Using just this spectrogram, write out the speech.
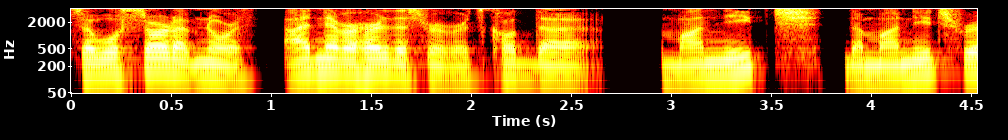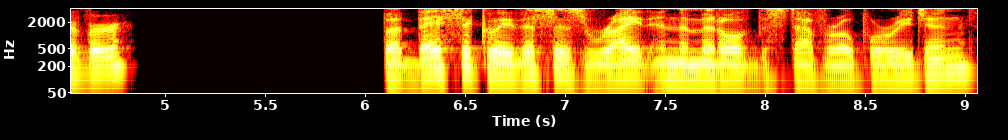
so we'll start up north. I'd never heard of this river. It's called the Manych, the Manych River. But basically, this is right in the middle of the Stavropol region.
